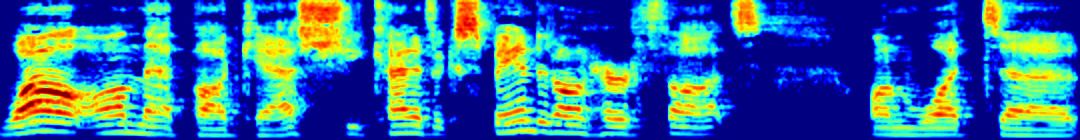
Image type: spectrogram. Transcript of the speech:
while on that podcast, she kind of expanded on her thoughts on what uh,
